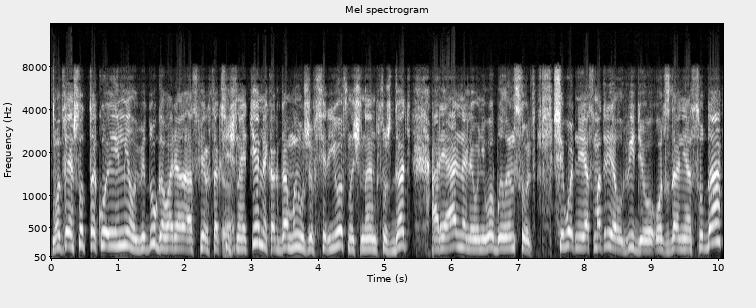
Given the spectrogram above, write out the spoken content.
Ну, вот я что-то такое имел в виду, говоря о сверхтоксичной да. теме, когда мы уже всерьез начинаем обсуждать, а реально ли у него был инсульт. Сегодня я смотрел видео от здания суда,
